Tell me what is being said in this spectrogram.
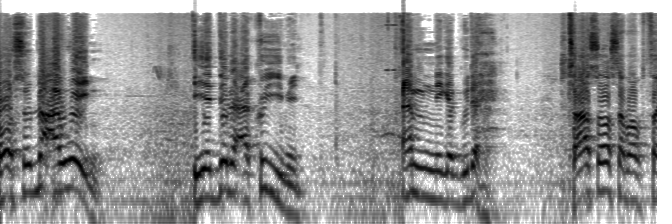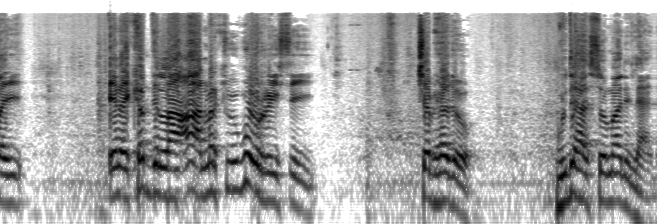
hoosu dhaca weyn iyo debaca ku yimid amniga gudaha taasoo sababtay inay ka dilaacaan markii ugu horraysay jabhado gudaha somalilan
